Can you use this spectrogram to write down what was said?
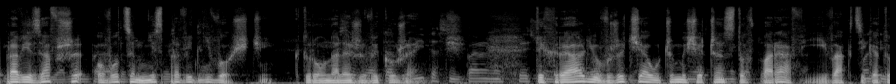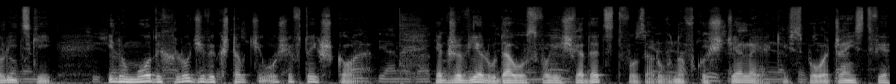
prawie zawsze owocem niesprawiedliwości którą należy wykorzenić. Tych realiów życia uczymy się często w parafii i w akcji katolickiej. Ilu młodych ludzi wykształciło się w tej szkole? Jakże wielu dało swoje świadectwo zarówno w kościele, jak i w społeczeństwie,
